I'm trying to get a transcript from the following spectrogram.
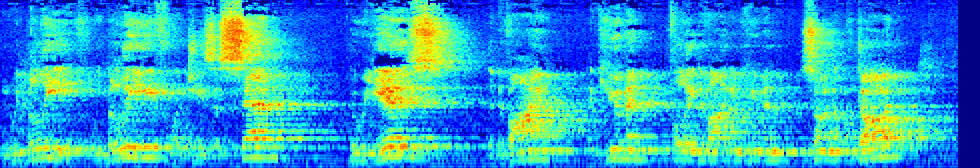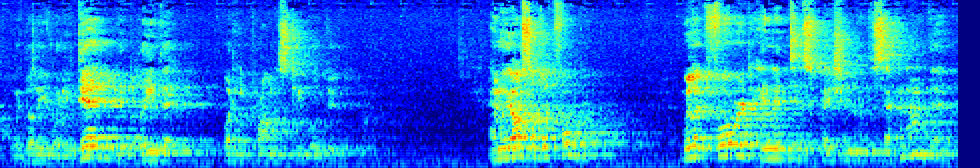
and we believe. We believe what Jesus said, who he is, the divine and human, fully divine and human Son of God. We believe what he did. We believe that what he promised he will do. And we also look forward. We look forward in anticipation of the second advent.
